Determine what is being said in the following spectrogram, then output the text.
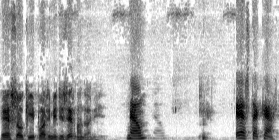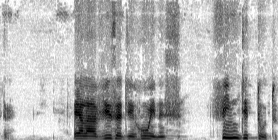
É só o que pode me dizer, madame? Não. Esta carta. Ela avisa de ruínas. Fim de tudo.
